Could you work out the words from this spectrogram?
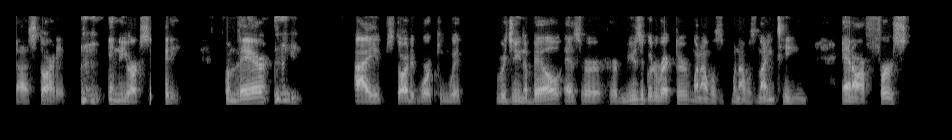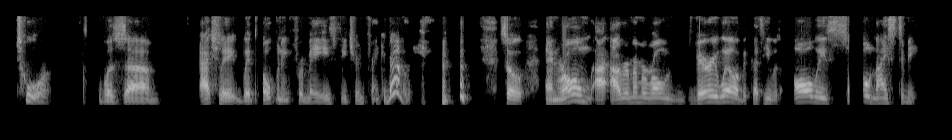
uh, started in New York City. From there, I started working with Regina Belle as her her musical director when I was when I was 19, and our first tour was um, actually with opening for Maze featuring Frankie Beverly. so and Roame, I, I, remember Roame very well because he was always so nice to me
